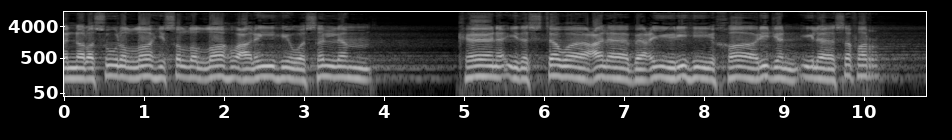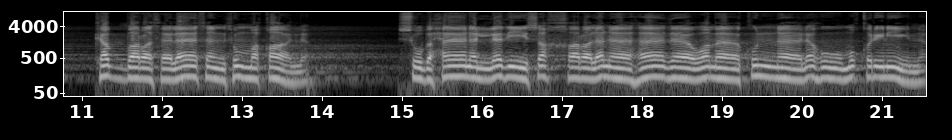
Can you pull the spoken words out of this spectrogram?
أن رسول الله صلى الله عليه وسلم كان إذا استوى على بعيره خارجا إلى سفر كبر ثلاثا ثم قال سبحان الذي سخر لنا هذا وما كنا له مقرنين.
